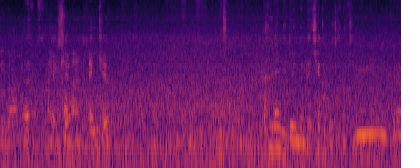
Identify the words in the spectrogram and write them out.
We will. Thank you so much. Thank you. 딸내미도 있는데 체크도 잘하지. 음, 그러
